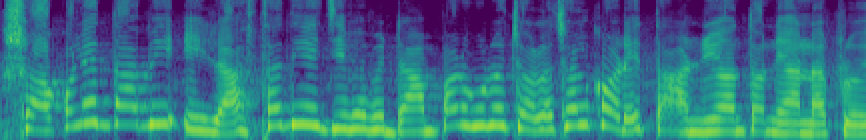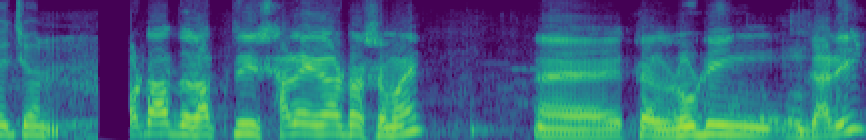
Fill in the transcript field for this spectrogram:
সকলের দাবি, এই রাস্তা দিয়ে যেভাবে ডাম্পারগুলো চলাচল করে, তার নিয়ন্ত্রণে আনা প্রয়োজন। হঠাৎ রাত্রি সাড়ে এগারোটার সময় একটা লোডিং গাড়ি,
